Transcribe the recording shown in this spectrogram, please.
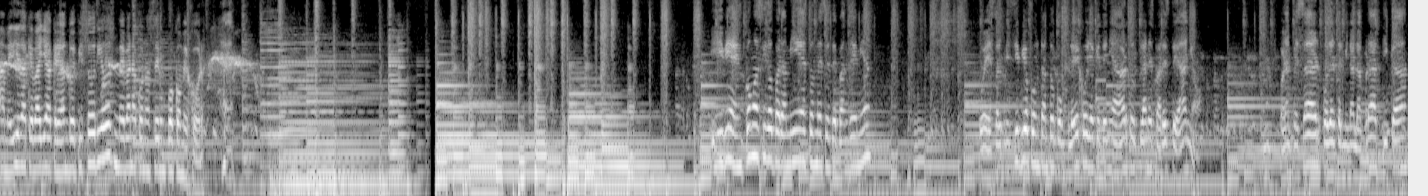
a medida que vaya creando episodios, me van a conocer un poco mejor. Y bien, ¿cómo ha sido para mí estos meses de pandemia? Pues al principio fue un tanto complejo ya que tenía hartos planes para este año. Para empezar, poder terminar la práctica,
